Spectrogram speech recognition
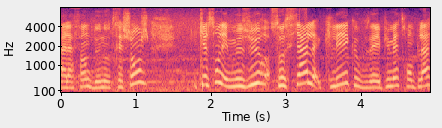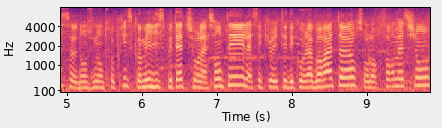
à la fin de notre échange. Quelles sont les mesures sociales clés que vous avez pu mettre en place dans une entreprise comme Elis Peut-être sur la santé, la sécurité des collaborateurs, sur leur formation?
